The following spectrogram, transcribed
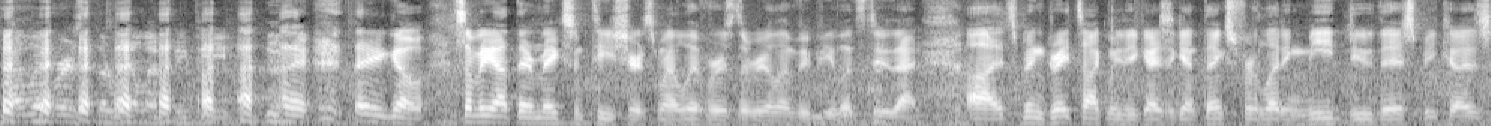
My liver is the real MVP. there, there you go. Somebody out there make some T-shirts. My liver is the real MVP. Let's do that. Uh, it's been great talking with you guys again. Thanks for letting me do this because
